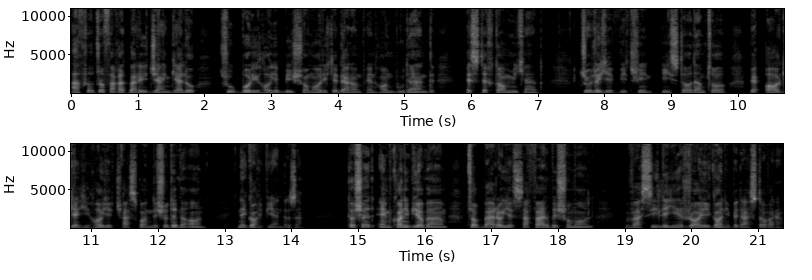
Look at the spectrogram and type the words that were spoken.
افراد را فقط برای جنگل و چوب بری های بیشماری که در آن پنهان بودند استخدام می کرد جلوی ویترین ایستادم تا به آگهی های چسبانده شده به آن نگاهی بیاندازم. تا شاید امکانی بیابم تا برای سفر به شمال وسیله رایگانی به دست آورم.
